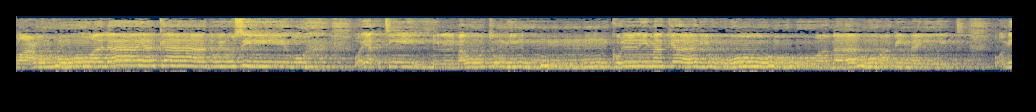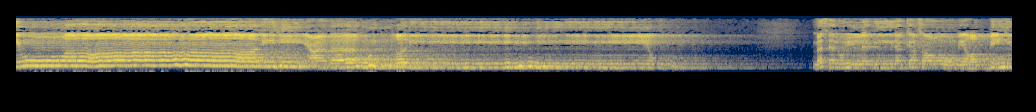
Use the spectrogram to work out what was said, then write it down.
يتجرعه ولا يكاد يسيغه ويأتيه الموت من كل مكان وما هو بميت. ومن ورائه عذاب غليظ. مثل الذين كفروا بربهم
